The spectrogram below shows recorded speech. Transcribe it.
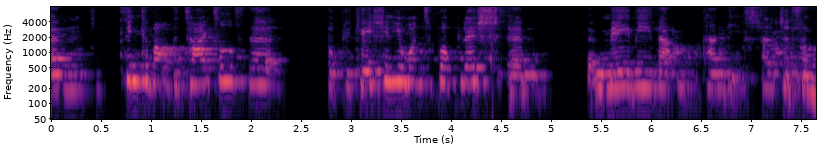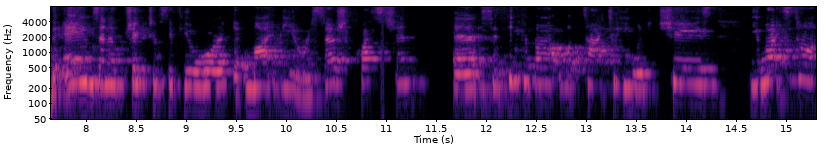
Um, think about the title of the publication you want to publish. Um, maybe that can be extracted from the aims and objectives of your work. It might be a research question. Uh, so think about what title you would choose. You might start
